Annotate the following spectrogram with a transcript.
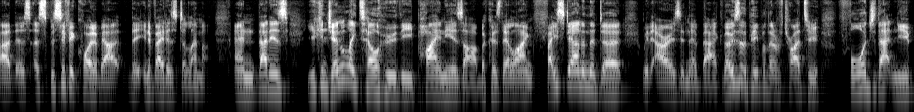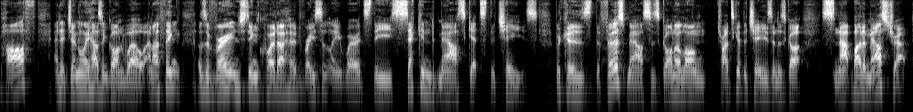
uh, there's a specific quote about the innovator's dilemma. And that is you can generally tell who the pioneers are because they're lying face down in the dirt with arrows arrows in their bag. Those are the people that have tried to forge that new path, and it generally hasn't gone well. And I think it was a very interesting quote I heard recently where it's the second mouse gets the cheese because the first mouse has gone along, tried to get the cheese, and has got snapped by the mousetrap.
